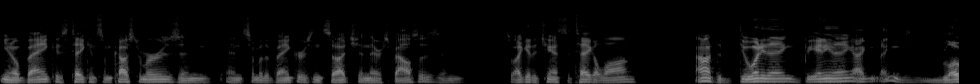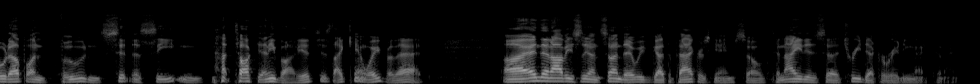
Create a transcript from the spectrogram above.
you know, bank has taken some customers and and some of the bankers and such and their spouses, and so I get a chance to tag along. I don't have to do anything, be anything. I, I can just load up on food and sit in a seat and not talk to anybody. It's just I can't wait for that. Uh, and then obviously on Sunday we've got the Packers game. So tonight is uh, tree decorating night tonight.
